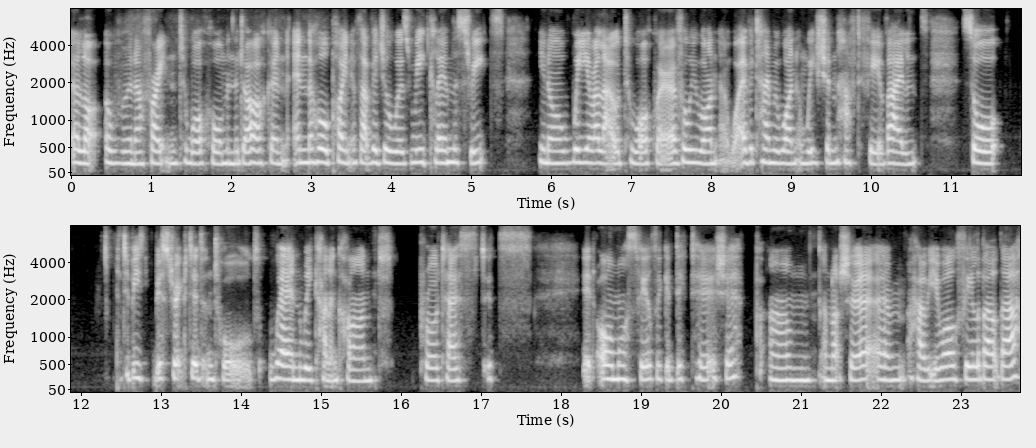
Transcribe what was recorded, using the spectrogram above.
a lot of women are frightened to walk home in the dark, and and the whole point of that vigil was reclaim the streets. You know, we are allowed to walk wherever we want at whatever time we want, and we shouldn't have to fear violence. So, to be restricted and told when we can and can't protest, it's it almost feels like a dictatorship. Um, I'm not sure um, how you all feel about that.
